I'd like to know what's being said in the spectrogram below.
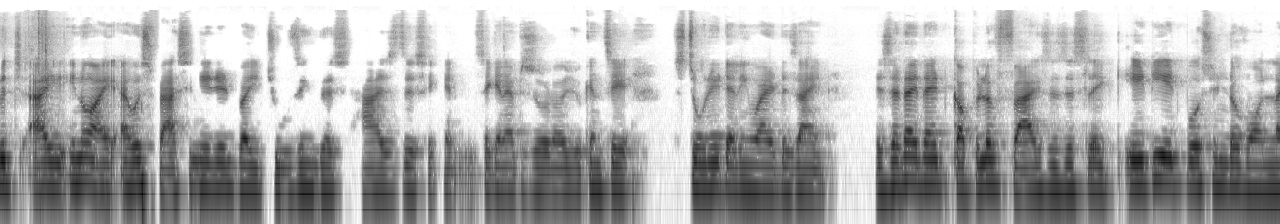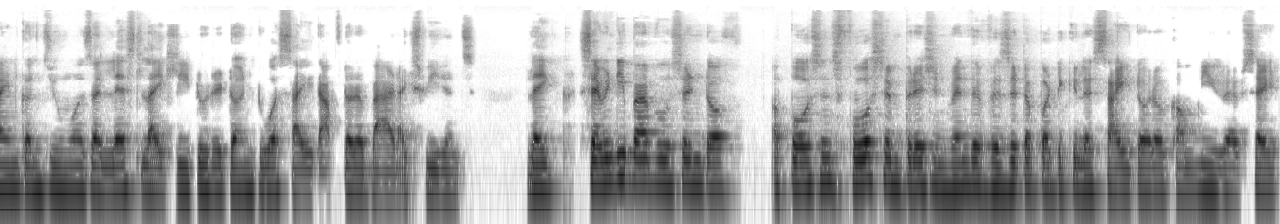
which i you know I, I was fascinated by choosing this as the second second episode or you can say storytelling via design is that I read a couple of facts. Is just like 88% of online consumers are less likely to return to a site after a bad experience. Like 75% of a person's first impression when they visit a particular site or a company's website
